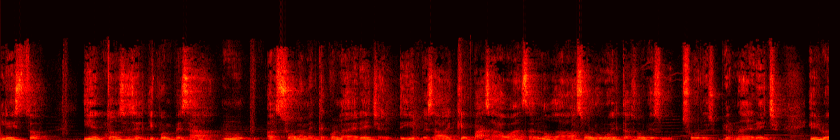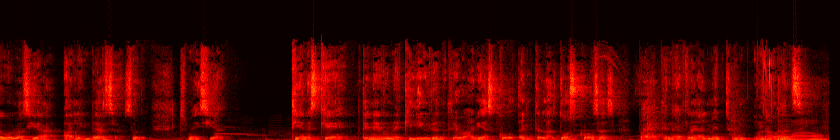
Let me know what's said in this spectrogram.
¿Listo? Y entonces el tipo empezaba solamente con la derecha y empezaba, ¿qué pasa? Avanza, no daba solo vueltas sobre su, sobre su pierna derecha y luego lo hacía a la inversa. Entonces me decía, tienes que tener un equilibrio entre varias entre las dos cosas para tener realmente un, avance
